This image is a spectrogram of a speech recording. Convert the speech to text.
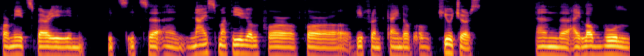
for me, it's very, it's it's a, a, nice material for for different kind of, of futures, and uh, I love wool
